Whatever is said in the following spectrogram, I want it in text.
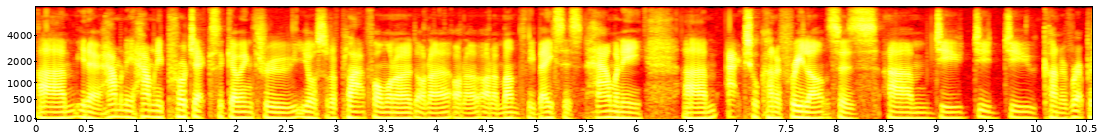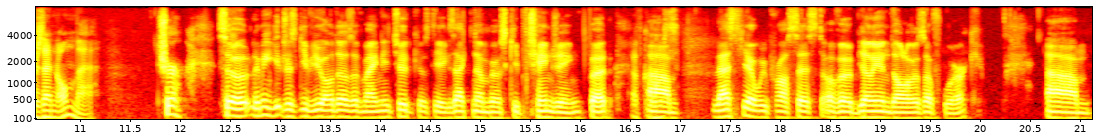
um, you know how many how many projects are going through your sort of platform on a on a on a on a monthly basis? How many um, actual kind of freelancers um, do you, do do you kind of represent on there? Sure. So let me just give you orders of magnitude because the exact numbers keep changing. But um, last year we processed over a billion dollars of work. Um,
